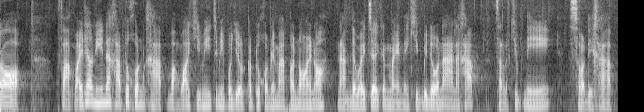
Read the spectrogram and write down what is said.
ก็ฝากไว้เท่านี้นะครับทุกคนครับ หวังว่าคลิปนี้จะมีประโยชน์กับทุกคนไม่มากก็น้อยเนาะนะเดี๋ยวไว้เจอกันใหม่ในคลิปวิดีโอหน้านะครับสำหรับคลิปนี้ สวัสดีครับ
